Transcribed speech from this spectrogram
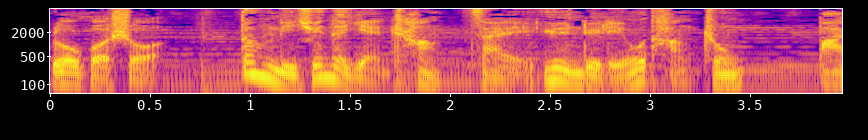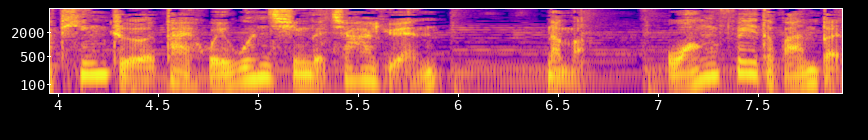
如果说邓丽君的演唱在韵律流淌中把听者带回温情的家园，那么王菲的版本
